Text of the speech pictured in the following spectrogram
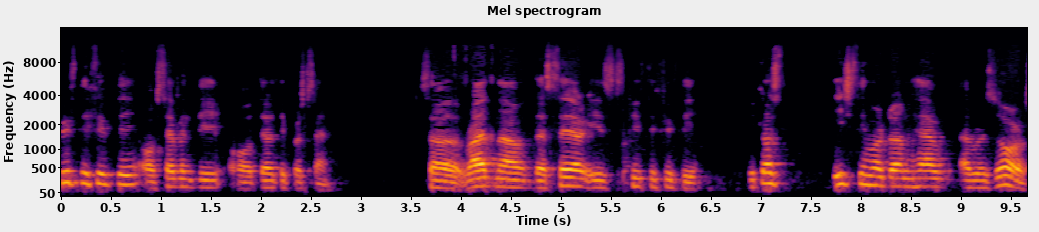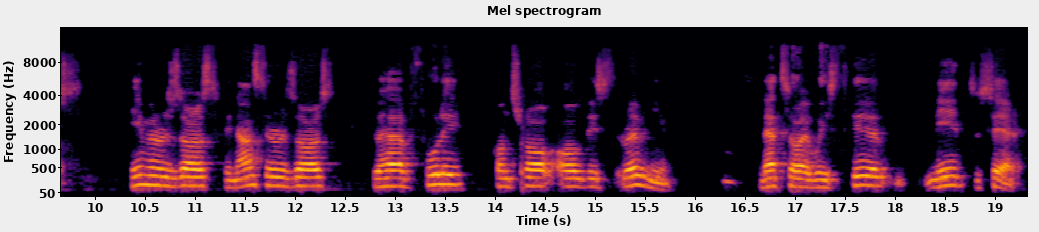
50-50 or 70 or 30 percent. So right now the share is 50-50 because East Timor don't have a resource, human resource, financial resource to have fully control all this revenue. That's why we still need to share.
